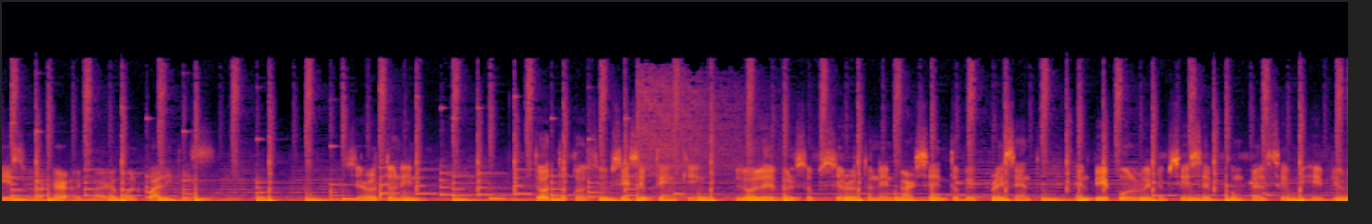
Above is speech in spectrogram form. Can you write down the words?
his or her admirable qualities. Serotonin Thought to cause obsessive thinking, low levels of serotonin are said to be present in people with obsessive compulsive behavior,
